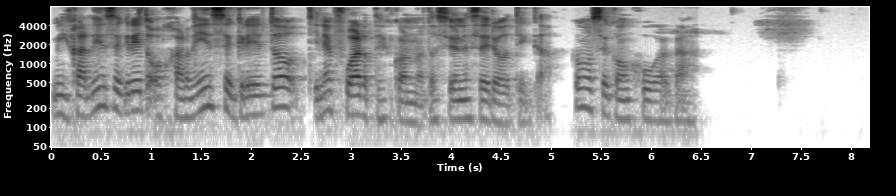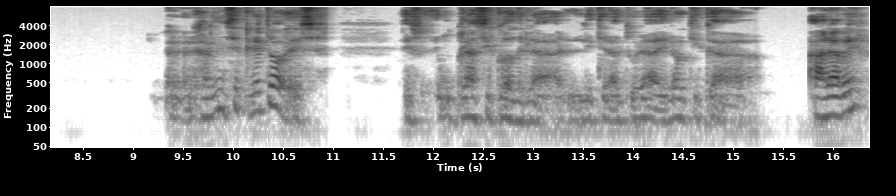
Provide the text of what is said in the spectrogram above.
Mi jardín secreto o jardín secreto tiene fuertes connotaciones eróticas. ¿Cómo se conjuga acá? El jardín secreto es, es un clásico de la literatura erótica árabe.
